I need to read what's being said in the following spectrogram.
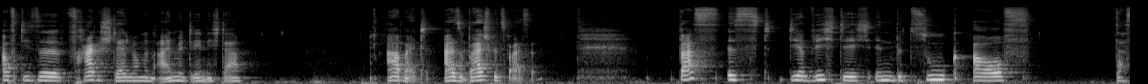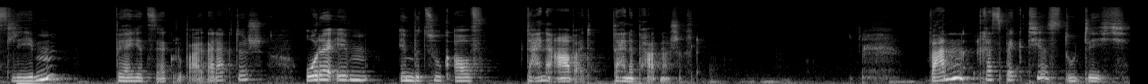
auf diese Fragestellungen ein, mit denen ich da arbeite. Also beispielsweise, was ist dir wichtig in Bezug auf das Leben, wäre jetzt sehr global galaktisch, oder eben in Bezug auf deine Arbeit, deine Partnerschaft. Wann respektierst du dich?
